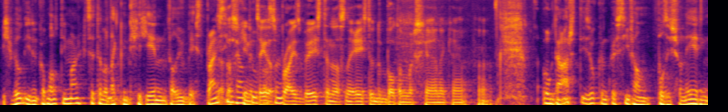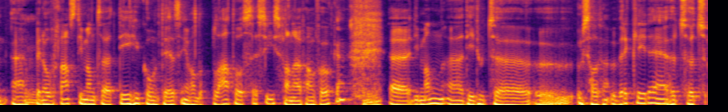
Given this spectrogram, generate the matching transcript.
je wilt in een commodity market zitten, want dan kun je geen value-based pricing ja, dat gaan toepassen. Zeggen, dat is price-based en dat is een race to the bottom waarschijnlijk. Ja. Ja. Ook daar, het is ook een kwestie van positionering. Uh, mm. Ik ben over laatst iemand uh, tegengekomen tijdens een van de Plato-sessies van, uh, van Voca. Mm. die man die doet hoe zal het, het, het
